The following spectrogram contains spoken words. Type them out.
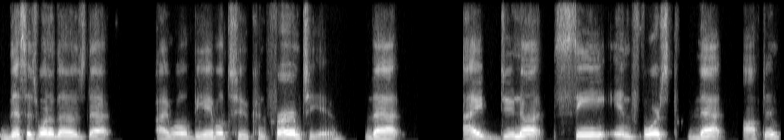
this is one of those that I will be able to confirm to you that I do not see enforced that often.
